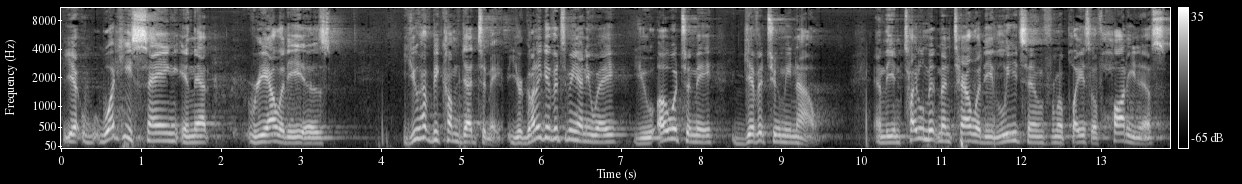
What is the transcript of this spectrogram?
Yet what he's saying in that reality is, you have become dead to me. You're going to give it to me anyway. You owe it to me. Give it to me now. And the entitlement mentality leads him from a place of haughtiness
